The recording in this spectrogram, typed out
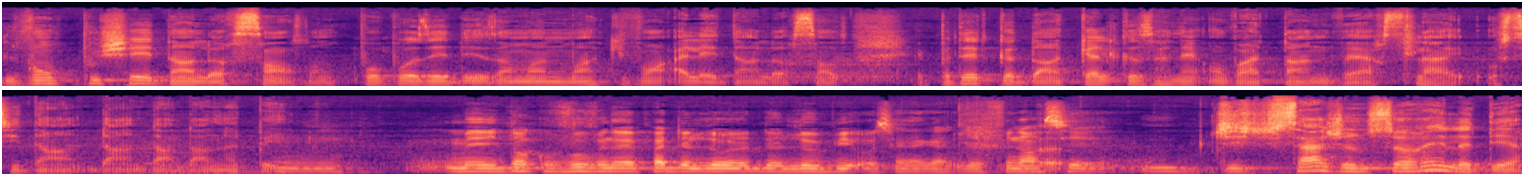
ils vont pousser dans leur sens, donc proposer des amendements qui vont aller dans leur sens. Et peut-être que dans quelques années, on va tendre vers cela aussi dans, dans, dans, dans notre pays. Mm. Mais donc, vous, vous n'avez pas de, de, lobby au Sénégal, les financiers euh, Ça, je ne saurais le dire.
